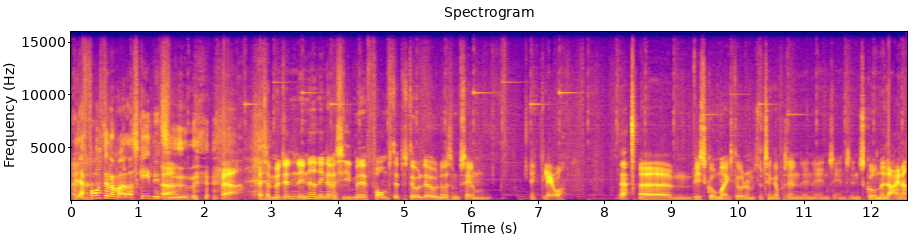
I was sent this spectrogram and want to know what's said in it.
og jeg forestiller mig, at der er sket lidt Ja. siden. Ja, altså med den indledning, der vil sige, med formstøbte støvle, det er jo noget, som Salomon ikke laver. Ja. Øhm, vi skummer ikke støvlerne, hvis du tænker på sådan en, en, en, en, en skummet liner.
